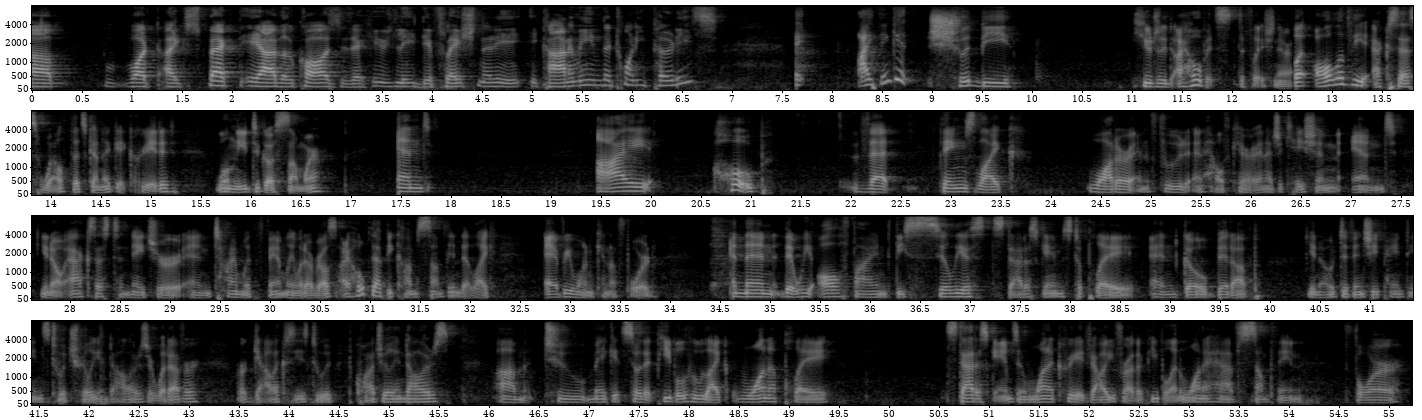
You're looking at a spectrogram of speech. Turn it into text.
Um, what I expect AI will cause is a hugely deflationary economy in the 2030s. I think it should be hugely, I hope it's deflationary. But all of the excess wealth that's going to get created will need to go somewhere. And I hope that things like water and food and healthcare and education and you know access to nature and time with family and whatever else i hope that becomes something that like everyone can afford. And then that we all find the silliest status games to play and go bid up you know da vinci paintings to a trillion dollars or whatever or galaxies to a quadrillion dollars um, to make it so that people who like want to play status games and want to create value for other people and want to have something for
